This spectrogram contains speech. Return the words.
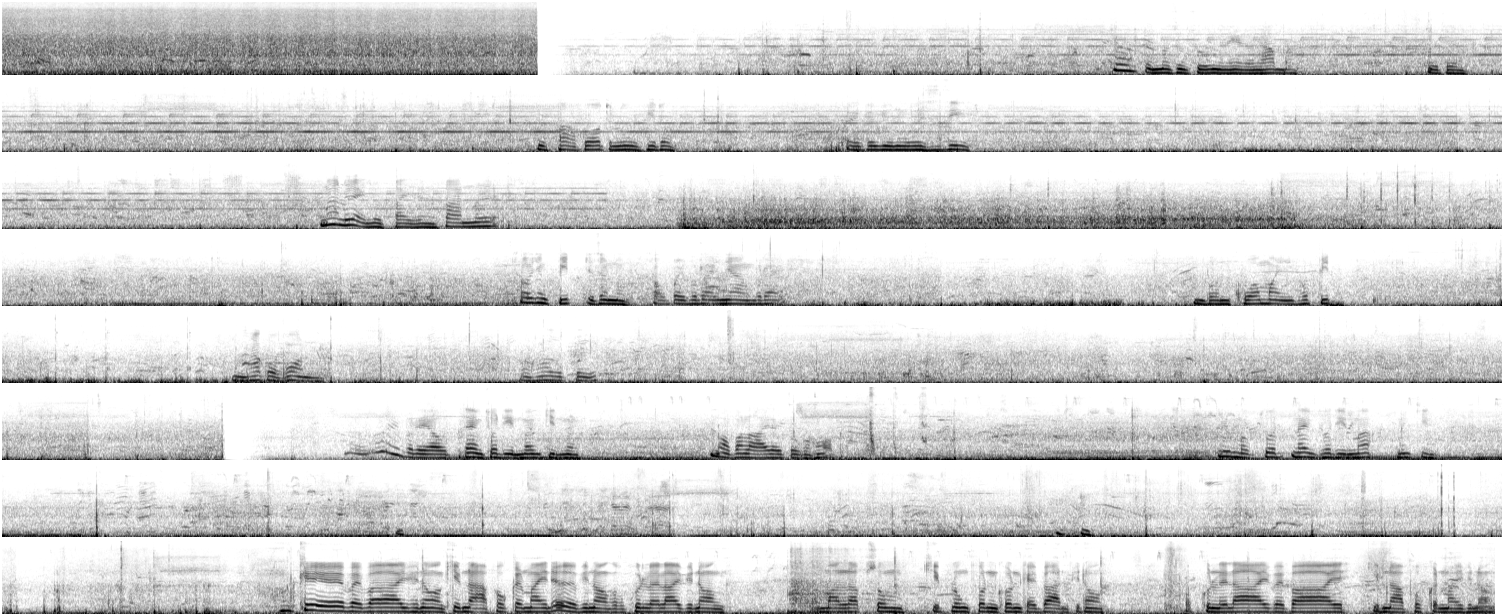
เออเป็นสูงๆอย่างนี้ก็งามมากดูเถอะดูภาพวอเตอร์ลูพี่น้องไปกับยูนิเวอร์ซิตี้มาเรื่อยรถไฟทางผ่านมาเรื่อย เขายังปิดอยู่ทั้งนั้นเข้าไปบ่ได้ย่างบ่ได้บนขัวใหม่เขาปิดมาก็ห้อนมาห้าก็เปิดเอ้ยบ่ได้เอาแต้มทั่วดินมากินมันนอกมาหลายเลยตัวหอกลืมหมกตัวในตัวดินมามันกินอ เคบายบายพี่น้องคลิปหน้าพบกันใหม่เด้อพี่น้องขอบคุณหลายๆพี่น้อง มารับชมคลิปลุงพลคนไก่บ้านพี่น้อง ขอบคุณหลายๆบายบายคลิปหน้าพบกันใหม่พี่น้อง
